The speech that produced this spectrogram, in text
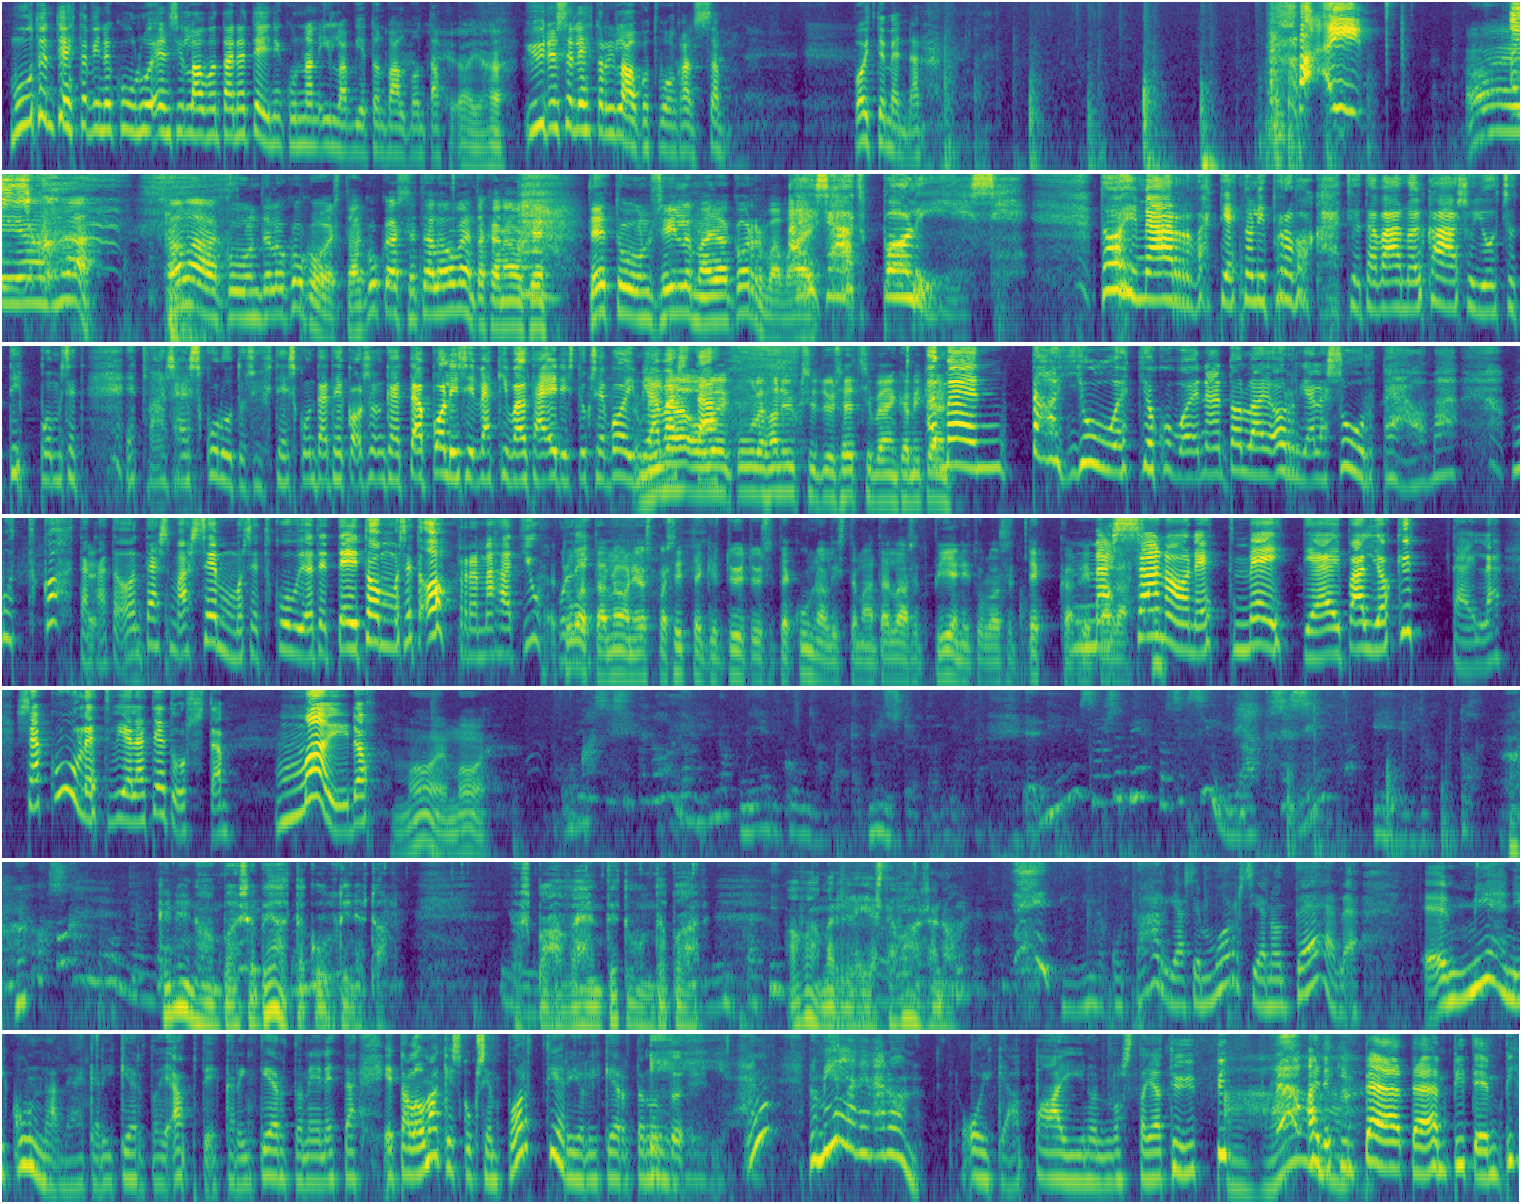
Muuten tehtävinä kuuluu ensi lauantaina teinikunnan illanvieton valvonta. Ai jaha. Yhdessä lehtori Laukotvuon kanssa. Voitte mennä. Ai jaha. Salakuuntelu kukoistaa. Kuka se täällä oven takana oikein? Tetun silmä ja korva vai? Ai sä oot poliisi. Toi me arvattiin, että ne oli provokaatiota vaan noi kaasujuitsut tippumiset, et vaan sais kulutusyhteiskunta tekosun käyttää poliisin väkivaltaa edistyksen voimia Minä vastaan. olen kuulehan yksityisetsivä enkä mikään... Mä en tajuu, että joku voi enää tollain orjalla suurpääomaa. Mut kohta kato on tässä semmoset kuviot, ettei tommoset ohramähät juhli. Tuota noin, jospa sittenkin tyytyisitte kunnallistamaan tällaiset pienituloiset Mä dekkaripalat. sanon, että meittiä ei paljon kyttäillä. Sä kuulet vielä tetusta. Maido! Moi moi. Kuka se sitten oli? Oli no pieni kunnan Niin kertoi niitä. Niin, niin se on se Beatta Cecilia. Cecilia? Ei ole totta. Kenen hampaissa Beatta kulti nyt on? Jospahan vähän tetun tapaan. Avaamäreiästä vaan sanon. Niin, niin, no kun Tarjasen morsian on täällä. Eh, Mieheni kunnanlääkäri kertoi apteekkarin kertoneen, että, että lomakeskuksen porttieri oli kertonut... Ei No millainen hän on? Oikea painonnostaja-tyyppi. Ainakin päätään pitempi.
